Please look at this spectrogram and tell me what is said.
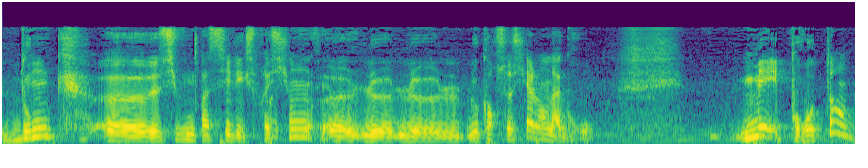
Donc, euh, si vous me passez l'expression, euh, le, le, le corps social en a gros. Mais pour autant,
